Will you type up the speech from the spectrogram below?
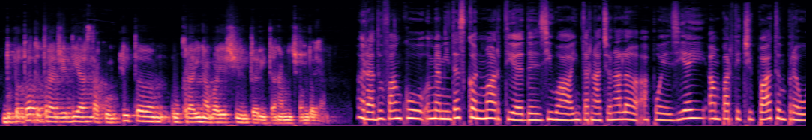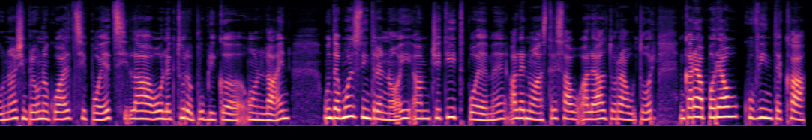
După toată tragedia asta cumplită, Ucraina va ieși întărită, n-am nicio îndoială. Radu Vancu, îmi amintesc că în martie de Ziua Internațională a Poeziei am participat împreună și împreună cu alți poeți la o lectură publică online, unde mulți dintre noi am citit poeme ale noastre sau ale altor autori în care apăreau cuvinte ca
